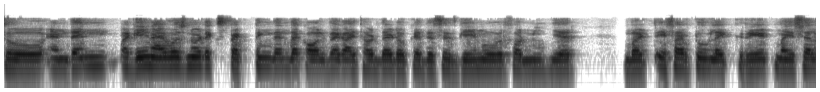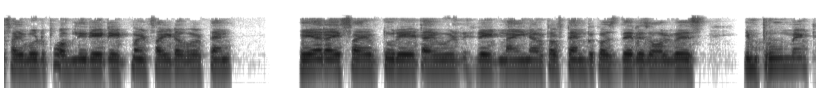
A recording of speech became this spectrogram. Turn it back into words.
So, and then again, I was not expecting then the callback. I thought that, okay, this is game over for me here. But if I have to like rate myself, I would probably rate 8.5 out of 10. Here, if I have to rate, I would rate 9 out of 10 because there is always improvement.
